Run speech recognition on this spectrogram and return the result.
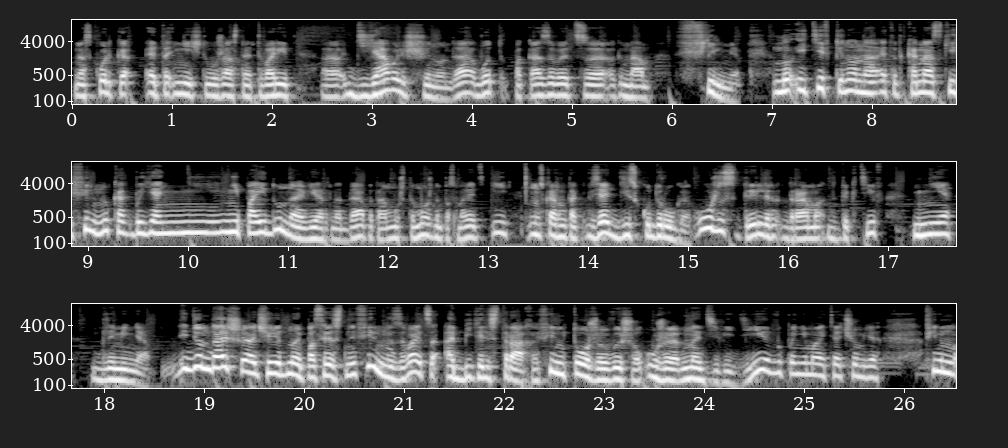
насколько это нечто ужасное творит э, дьявольщину, да, вот показывается нам в фильме. Но идти в кино на этот канадский фильм, ну, как бы я не, не пойду, наверное, да, потому что можно посмотреть и, ну, скажем так, взять диску друга. Ужасы, триллер, драма, детектив не для меня. Идем дальше. Очередной посредственный фильм называется «Обитель страха». Фильм тоже вышел уже на DVD, вы понимаете, о чем я. Фильм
